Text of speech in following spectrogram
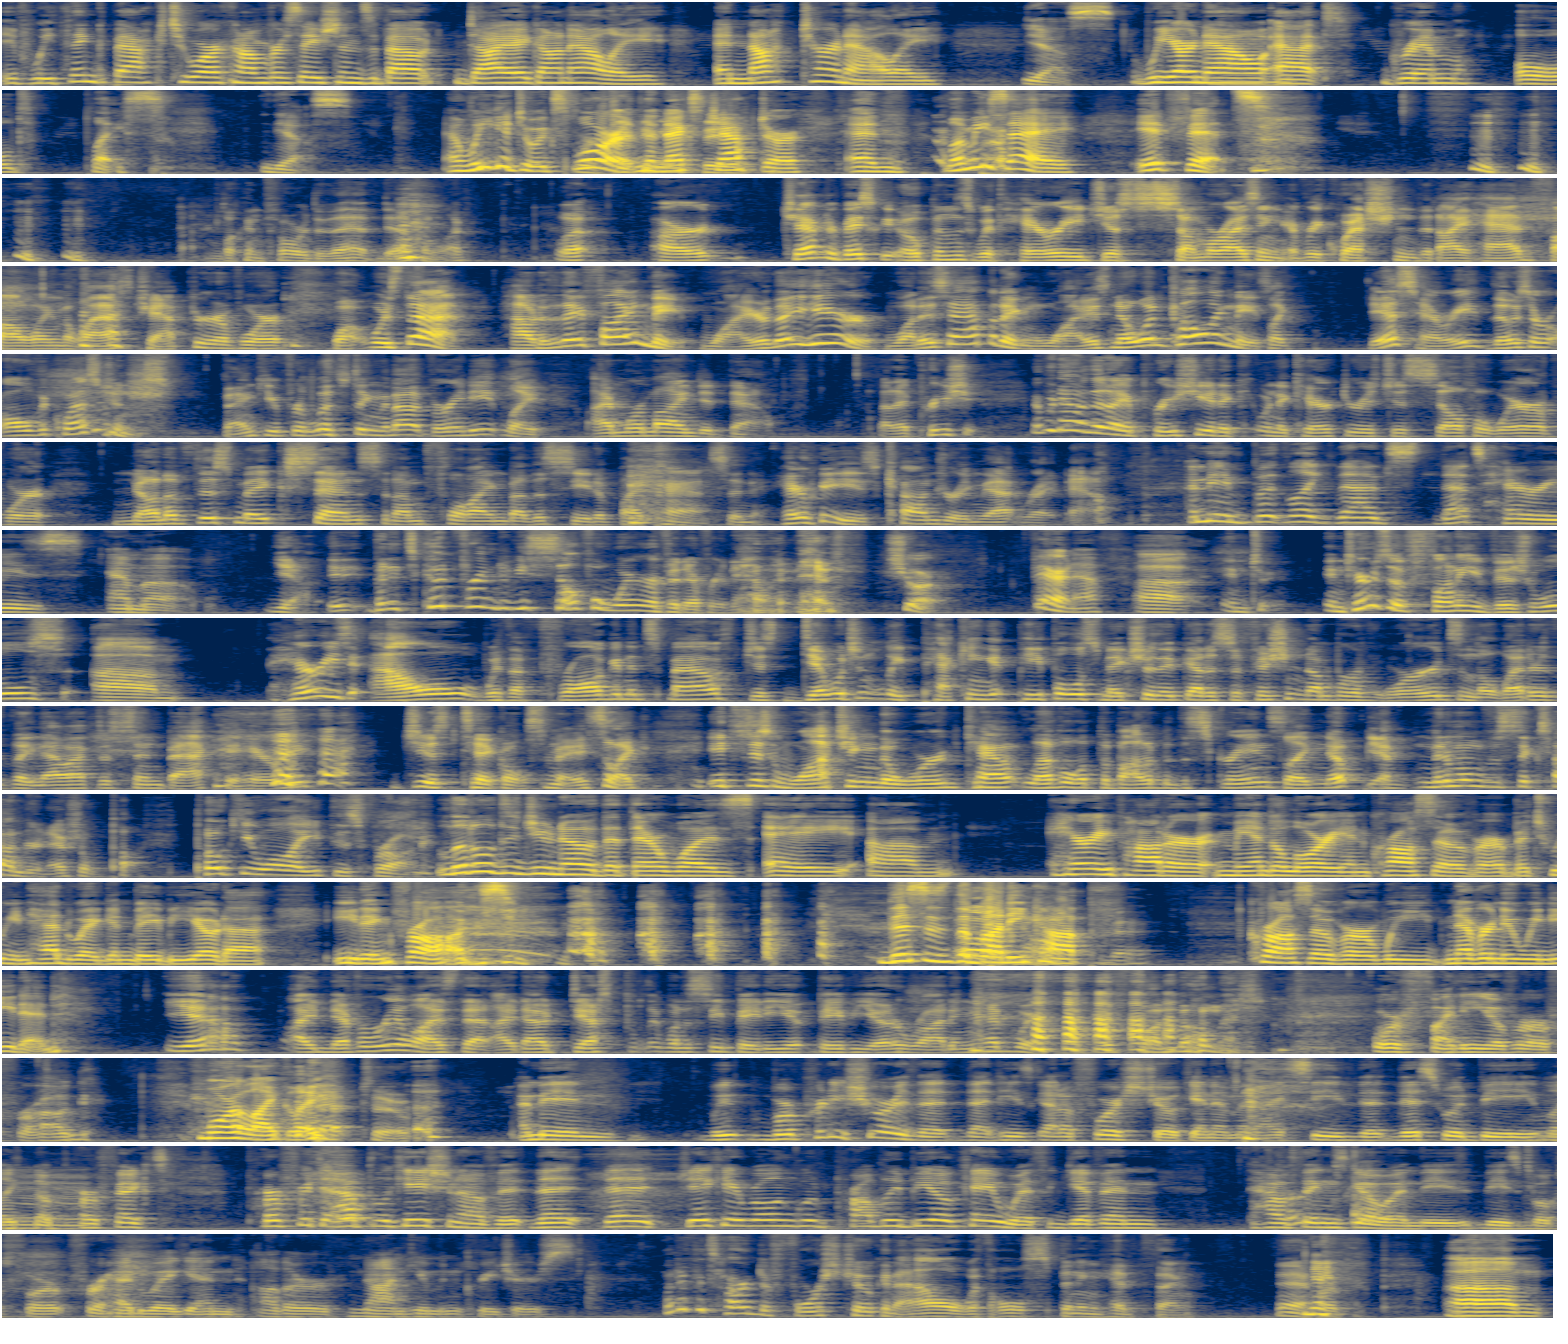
If we think back to our conversations about Diagon Alley and Knockturn Alley, yes, we are now at Grim Old Place. yes. And we get to explore it in the next chapter. And let me say, it fits. Looking forward to that, definitely. well, our chapter basically opens with Harry just summarizing every question that I had following the last chapter of where, what was that? How did they find me? Why are they here? What is happening? Why is no one calling me? It's like, yes, Harry, those are all the questions. Thank you for listing them out very neatly. I'm reminded now. But I appreciate every now and then I appreciate a, when a character is just self-aware of where none of this makes sense and I'm flying by the seat of my pants. And Harry is conjuring that right now. I mean, but like that's that's Harry's mo. Yeah, it, but it's good for him to be self-aware of it every now and then. Sure. Fair enough. Uh, in, ter- in terms of funny visuals, um, Harry's owl with a frog in its mouth just diligently pecking at people to make sure they've got a sufficient number of words in the letter that they now have to send back to Harry just tickles me. It's like, it's just watching the word count level at the bottom of the screen. It's like, nope, you have minimum of 600. I shall po- poke you while I eat this frog. Little did you know that there was a um, Harry Potter Mandalorian crossover between Hedwig and Baby Yoda eating frogs. this is the buddy cop crossover we never knew we needed. Yeah, I never realized that. I now desperately want to see Baby, Baby Yoda riding Hedwig. That'd be a fun moment. Or fighting over a frog. More likely. That too. I mean, we we're pretty sure that that he's got a force choke in him, and I see that this would be like the hmm. perfect perfect application of it that that J.K. Rowling would probably be okay with, given how things go in these these books for for Hedwig and other non-human creatures. What if it's hard to force choke an owl with a whole spinning head thing? Yeah. but, um,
